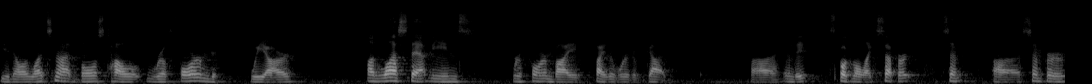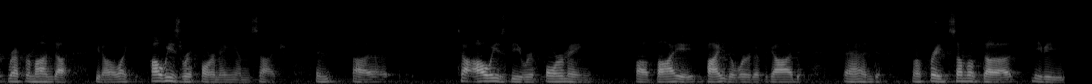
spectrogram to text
you know, let's not boast how reformed we are unless that means reformed by, by the Word of God. Uh, and they spoke about like separate, sem, semper reformanda, you know, like always reforming and such. And to always be reforming uh, by, by the Word of God. And I'm afraid some of the maybe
